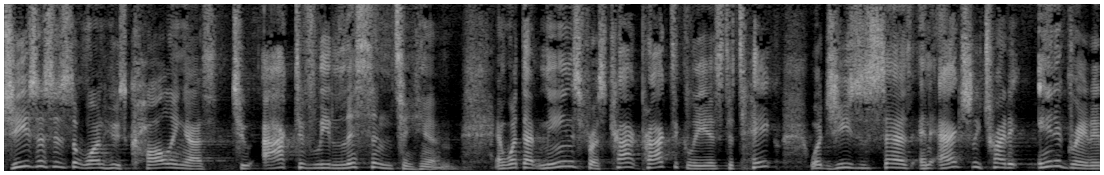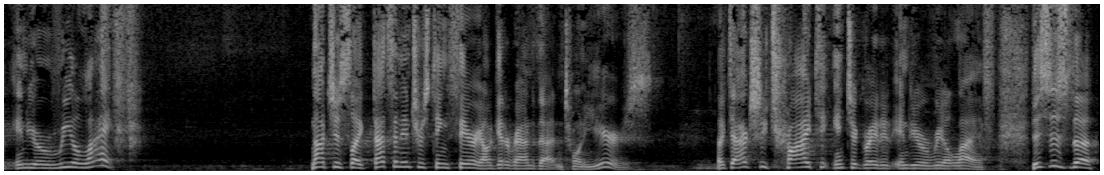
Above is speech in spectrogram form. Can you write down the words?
Jesus is the one who's calling us to actively listen to him. And what that means for us tra- practically is to take what Jesus says and actually try to integrate it into your real life. Not just like, that's an interesting theory, I'll get around to that in 20 years. Like to actually try to integrate it into your real life. This is the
